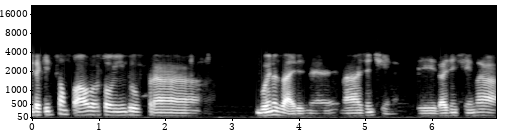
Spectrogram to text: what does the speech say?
e daqui de São Paulo eu estou indo para Buenos Aires, né, na Argentina. E da Argentina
